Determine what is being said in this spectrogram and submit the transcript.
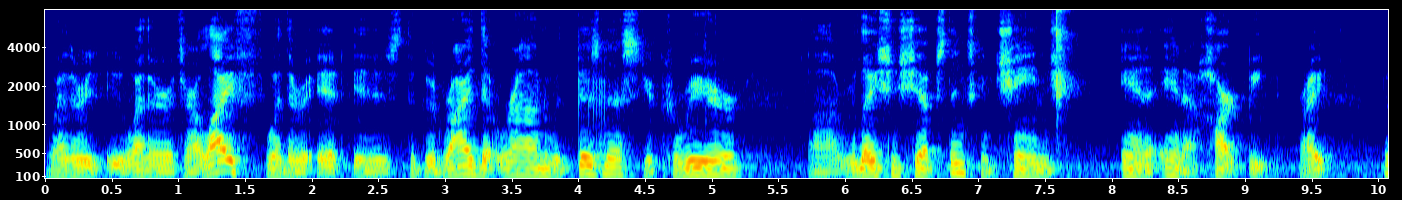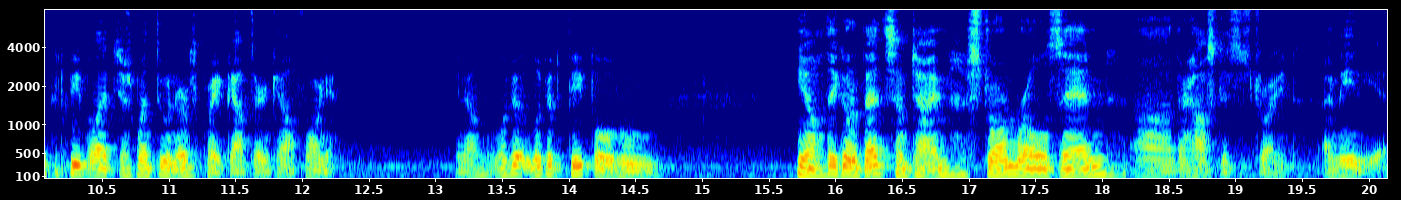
whether whether it's our life, whether it is the good ride that we're on with business, your career, uh, relationships. Things can change in a, in a heartbeat, right? Look at the people that just went through an earthquake out there in California. You know, look at look at the people who, you know, they go to bed sometime, a storm rolls in, uh, their house gets destroyed. I mean,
